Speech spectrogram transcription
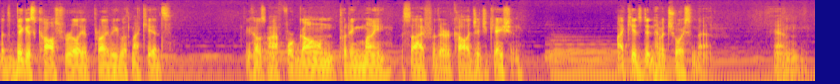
But the biggest cost really would probably be with my kids because I've foregone putting money aside for their college education. My kids didn't have a choice in that. And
